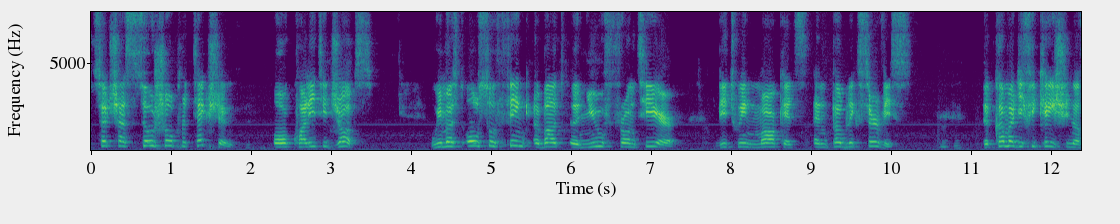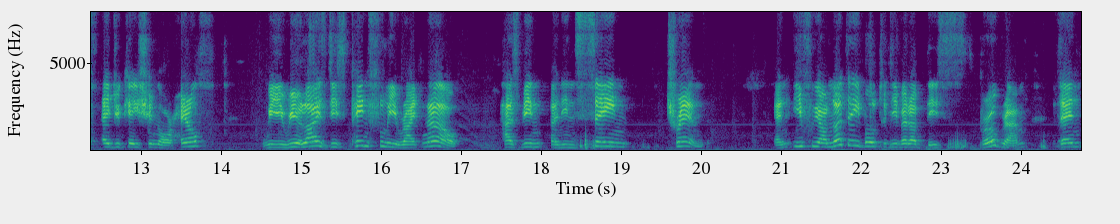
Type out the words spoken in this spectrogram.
such as social protection or quality jobs. We must also think about a new frontier between markets and public service. The commodification of education or health, we realize this painfully right now, has been an insane trend. And if we are not able to develop this program, then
